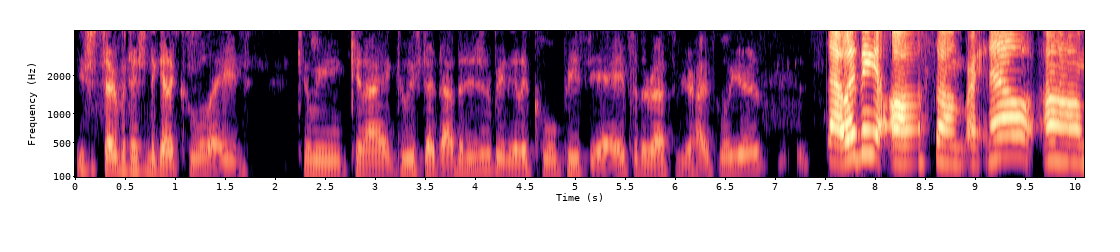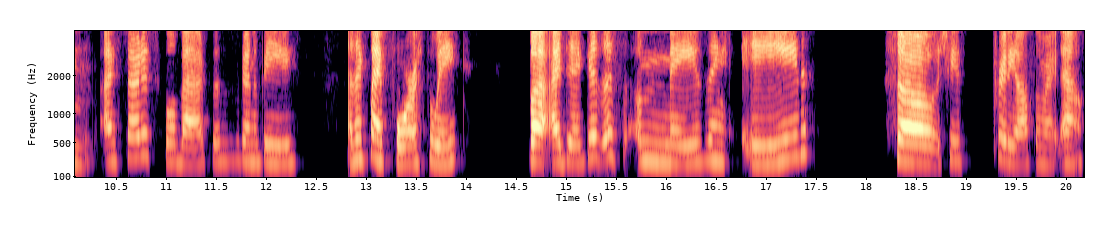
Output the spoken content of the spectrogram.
You should start a petition to get a kool-aid can we can i can we start that petition for you to get a cool pca for the rest of your high school years That would be awesome. Right now, um, I started school back. This is going to be, I think, my fourth week. But I did get this amazing aide. So she's pretty awesome right now.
